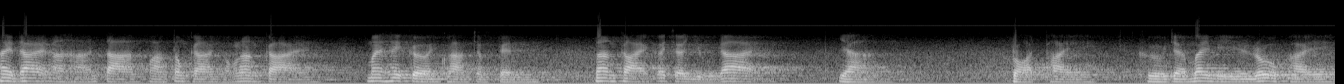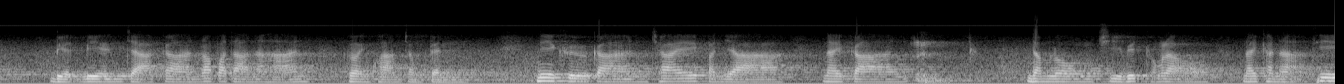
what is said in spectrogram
ให้ได้อาหารตามความต้องการของร่างกาย ไม่ให้เกินความจำเป็น ร่างกายก็จะอยู่ได้อย่างปลอดภัย คือจะไม่มีโรคภัย เบียดเบียนจากการรับประทานอาหารเกินความจำเป็น นี่คือการใช้ปัญญาในการดำรงชีวิตของเราในขณะที่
